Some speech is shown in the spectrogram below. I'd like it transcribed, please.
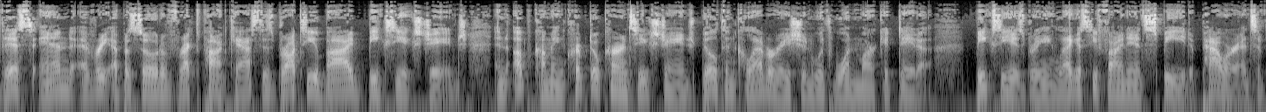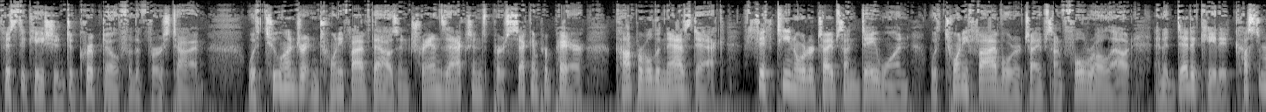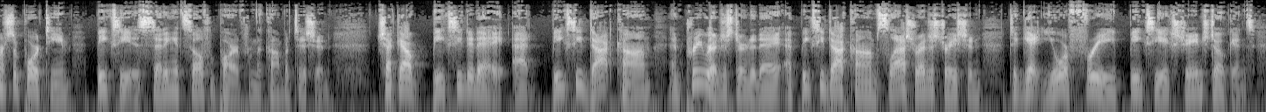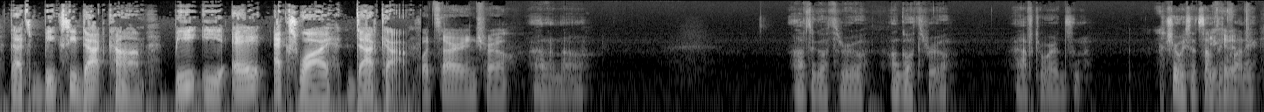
This and every episode of Wrecked Podcast is brought to you by Beaxy Exchange, an upcoming cryptocurrency exchange built in collaboration with One Market Data. Beaxy is bringing legacy finance speed, power, and sophistication to crypto for the first time. With 225,000 transactions per second per pair, comparable to NASDAQ, 15 order types on day one, with 25 order types on full rollout, and a dedicated customer support team, Beaxy is setting itself apart from the competition. Check out Beaxy today at Beaxy.com and pre-register today at Beaxy.com slash registration to get your free Beaxy exchange tokens. That's Beaxy.com, B-E-A-X-Y dot com. What's our intro? I don't know. I'll have to go through. I'll go through afterwards. And I'm sure we said something gonna- funny.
